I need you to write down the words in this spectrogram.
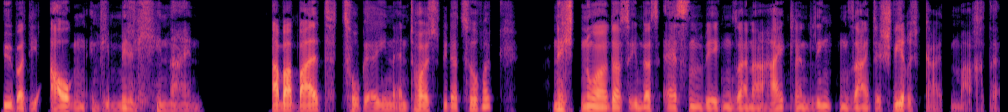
über die Augen in die Milch hinein. Aber bald zog er ihn enttäuscht wieder zurück. Nicht nur, dass ihm das Essen wegen seiner heiklen linken Seite Schwierigkeiten machte,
